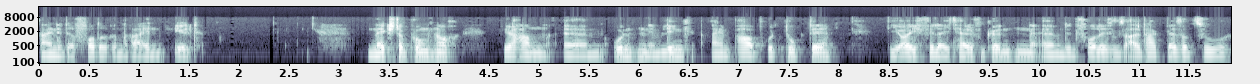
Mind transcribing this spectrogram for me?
eine der vorderen Reihen wählt. Nächster Punkt noch, wir haben ähm, unten im Link ein paar Produkte, die euch vielleicht helfen könnten, ähm, den Vorlesungsalltag besser zu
